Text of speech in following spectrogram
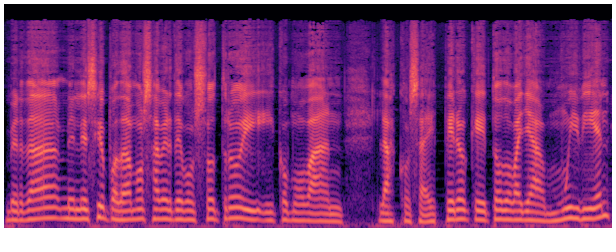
¿verdad, Melesio? Podamos saber de vosotros y cómo van las cosas. Espero que todo vaya muy bien.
